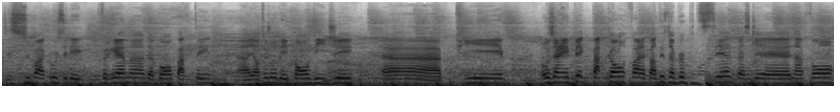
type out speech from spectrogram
C'est super cool, c'est vraiment de bons parties. Ils ont toujours des bons DJ. Puis aux Olympiques, par contre, faire la partie, c'est un peu plus difficile parce que, dans le fond,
